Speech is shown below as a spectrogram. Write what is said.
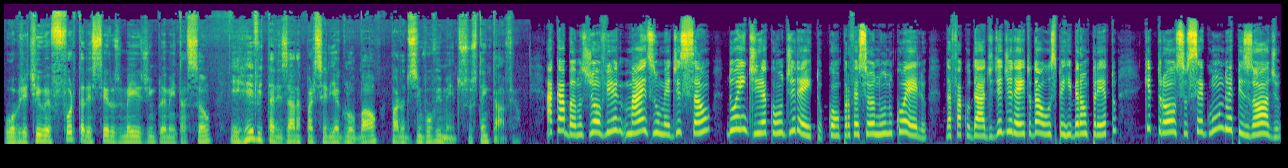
O objetivo é fortalecer os meios de implementação e revitalizar a parceria global para o desenvolvimento sustentável. Acabamos de ouvir mais uma edição do Em Dia com o Direito, com o professor Nuno Coelho, da Faculdade de Direito da USP Ribeirão Preto, que trouxe o segundo episódio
